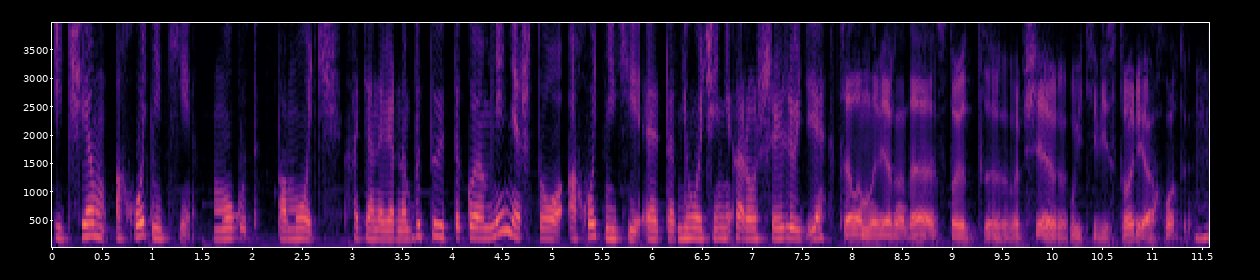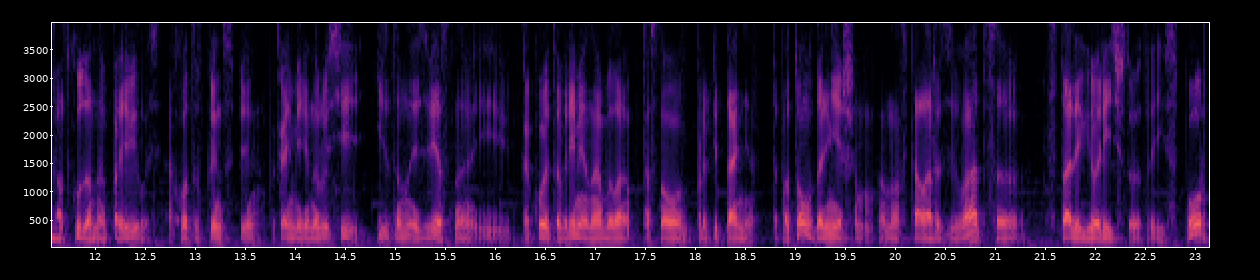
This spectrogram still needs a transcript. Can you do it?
и чем охотники могут помочь. Хотя, наверное, бытует такое мнение, что охотники — это не очень хорошие люди. В целом, наверное, да, стоит э, вообще уйти в историю охоты. Mm-hmm. Откуда она появилась? Охота, в принципе, по крайней мере, на Руси издана известна, и в какое-то время она была основой пропитания. Да потом, в дальнейшем, она стала развиваться, стали говорить, что это и спорт,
